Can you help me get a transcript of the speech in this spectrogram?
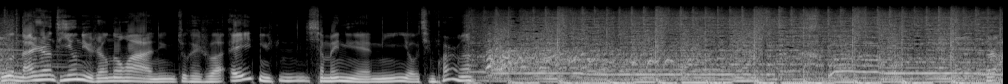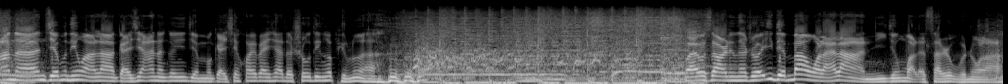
如果男生提醒女生的话，你就可以说，哎，女小美女，你有情况吗？他说阿南，节目听完了，感谢阿南更新节目，感谢坏败下的收听和评论啊。Y 四二零他说一点半我来了，你已经晚了三十五分钟了。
